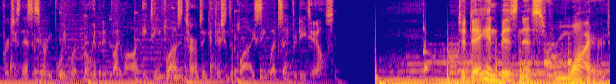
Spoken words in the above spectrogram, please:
purchase necessary. Void where prohibited by law. 18 plus terms and conditions apply. See website for details. Today in Business from Wired.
